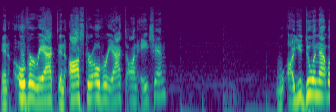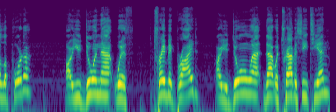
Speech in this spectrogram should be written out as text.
and overreact and Oscar overreact on Achane. Are you doing that with Laporta? Are you doing that with Trey McBride? Are you doing that with Travis Etienne?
